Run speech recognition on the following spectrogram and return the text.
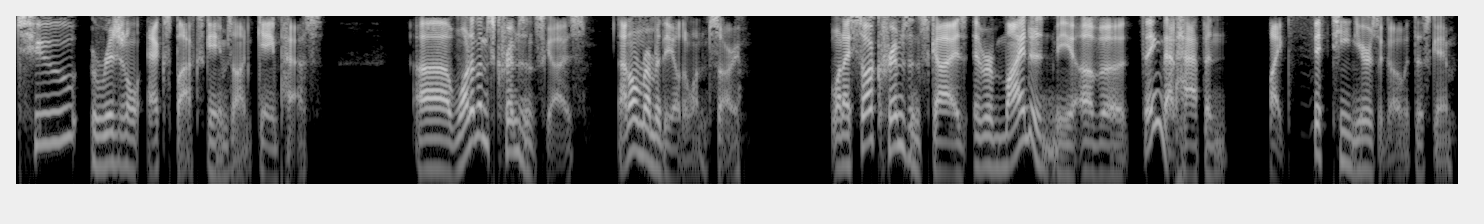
two original Xbox games on Game Pass. Uh, one of them's Crimson Skies. I don't remember the other one. Sorry. When I saw Crimson Skies, it reminded me of a thing that happened like 15 years ago with this game.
